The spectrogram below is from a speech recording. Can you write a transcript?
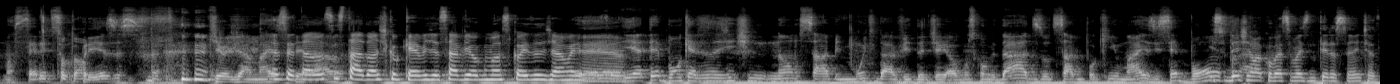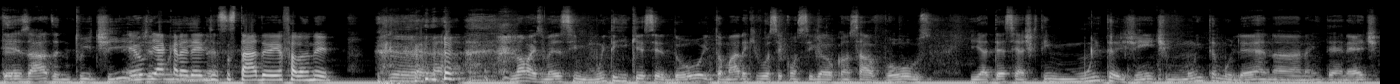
uma série de Total. surpresas que eu jamais Você tava esperava. assustado, acho que o Kevin já sabia algumas coisas já, mas. É. E é até bom que às vezes a gente não sabe muito da vida de alguns convidados, outros sabem um pouquinho mais. Isso é bom. Isso pra- deixa uma conversa mais interessante até. Exato, intuitiva. Eu vi a cara dele de genuína. assustado, eu ia falando ele. Não, mas, mas assim, muito enriquecedor e tomara que você consiga alcançar voos. E até assim, acho que tem muita gente, muita mulher na, na internet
